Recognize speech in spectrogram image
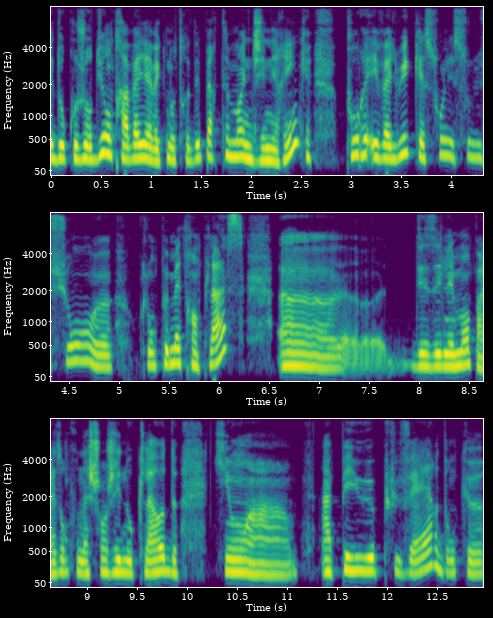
Et donc aujourd'hui, on travaille avec notre département engineering pour évaluer quelles sont les solutions euh, que l'on peut mettre en place. Euh, des éléments, par exemple, on a changé nos clouds qui ont un, PUE plus vert, donc euh,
